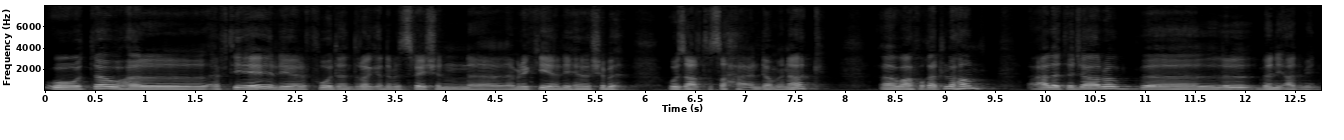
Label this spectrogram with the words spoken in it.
وتوها ال FDA اللي هي ال Food and Drug Administration الأمريكية اللي هي شبه وزارة الصحة عندهم هناك. وافقت لهم على تجارب آه، للبني آدمين.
